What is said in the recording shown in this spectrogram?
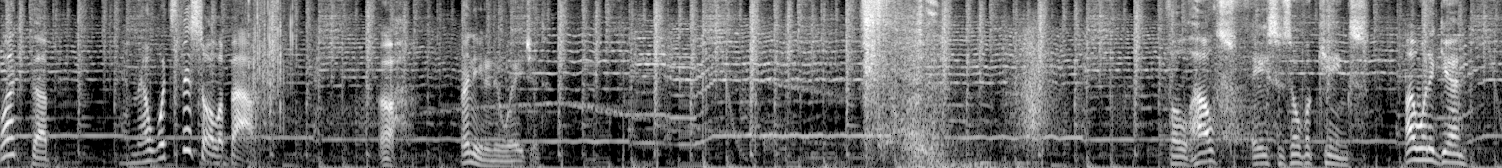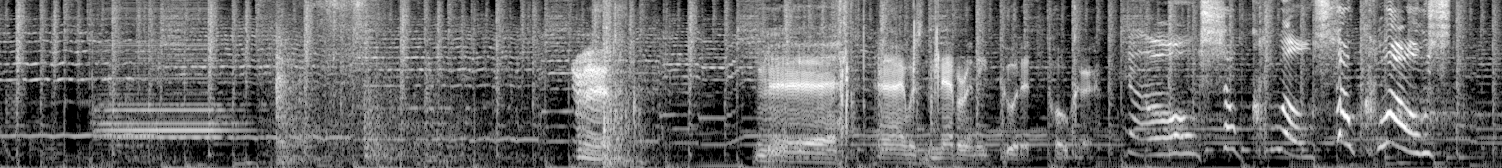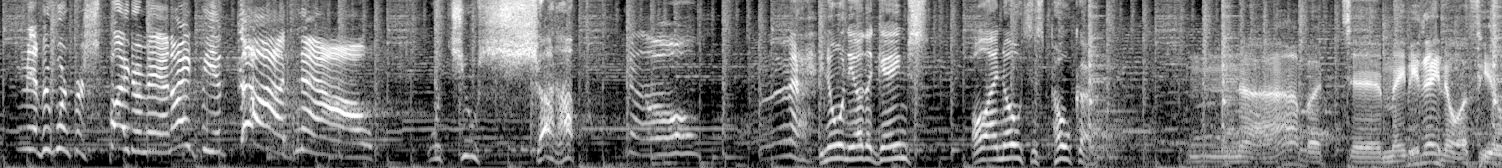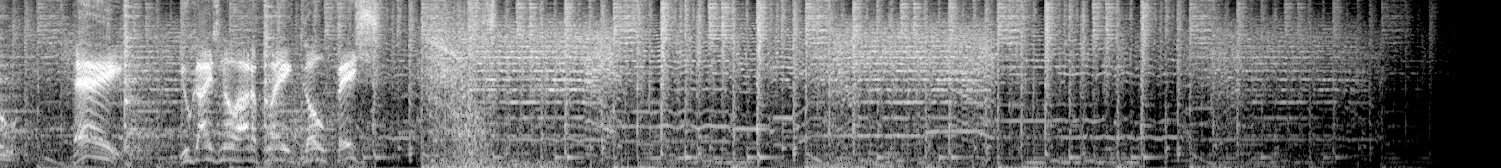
What the? Now what's this all about? Ugh, I need a new agent. Full house, aces over kings. I win again. I was never any good at poker. No, so close, so close! If it weren't for Spider-Man, I'd be a god now! Would you shut up? No. You know any other games? All I know is this poker. Nah, but uh, maybe they know a few. Hey! You guys know how to play Go Fish?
